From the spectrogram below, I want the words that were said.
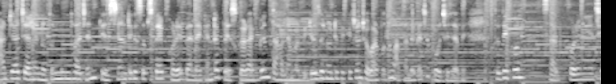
আর যারা চ্যানেলে নতুন বন্ধু আছেন প্লিজ চ্যানেলটাকে সাবস্ক্রাইব করে বেল আইকনটা প্রেস করে রাখবেন। তাহলে আমার ভিডিওজের নোটিফিকেশন সবার প্রথম আপনাদের কাছে পৌঁছে যাবে। তো দেখুন সার্ভ করে নিয়েছি,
